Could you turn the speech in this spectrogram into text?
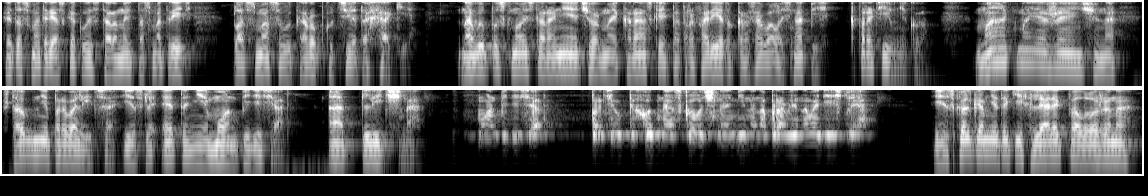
это смотря с какой стороны посмотреть, пластмассовую коробку цвета хаки. На выпускной стороне черной краской по трафарету красовалась надпись «К противнику». «Мать моя женщина, чтоб мне провалиться, если это не МОН-50». Отлично. МОН-50. Противопехотная осколочная мина направленного действия. «И сколько мне таких лялек положено?»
